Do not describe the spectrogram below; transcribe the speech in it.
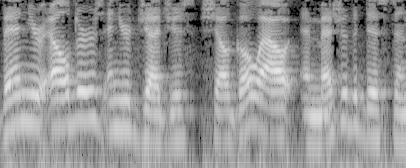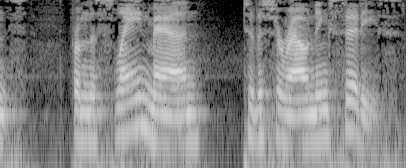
then your elders and your judges shall go out and measure the distance from the slain man to the surrounding cities.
